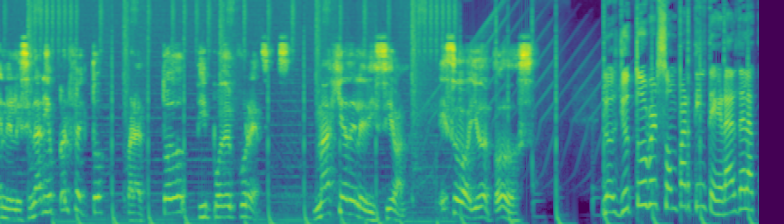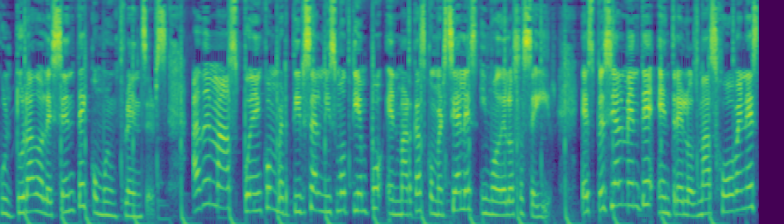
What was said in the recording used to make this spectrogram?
en el escenario perfecto para todo tipo de ocurrencias. Magia de la edición. Eso ayuda a todos. Los youtubers son parte integral de la cultura adolescente como influencers. Además, pueden convertirse al mismo tiempo en marcas comerciales y modelos a seguir, especialmente entre los más jóvenes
